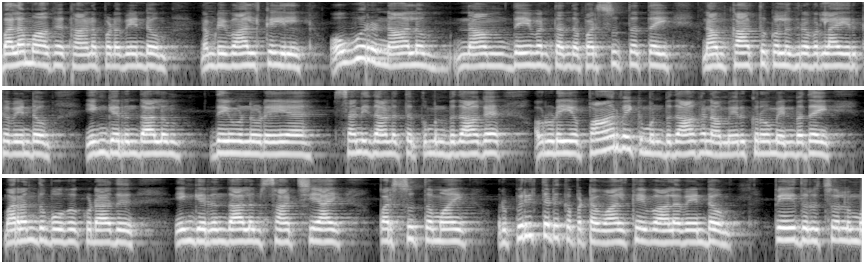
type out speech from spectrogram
பலமாக காணப்பட வேண்டும். நம்முடைய வாழ்க்கையில் ஒவ்வொரு நாளும் நாம் தேவன் தந்த பரிசுத்தத்தை நாம் காத்து இருக்க வேண்டும். எங்கிருந்தாலும் தேவனுடைய சன்னிதானத்திற்கு முன்பதாக அவருடைய பார்வைக்கு முன்பதாக நாம் இருக்கிறோம் என்பதை மறந்து போகக்கூடாது. எங்கிருந்தாலும் சாட்சியாய் பரிசுத்தமாய் ஒரு பிரித்தெடுக்கப்பட்ட வாழ்க்கை வாழ வேண்டும். பேதுரு சொல்லும்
